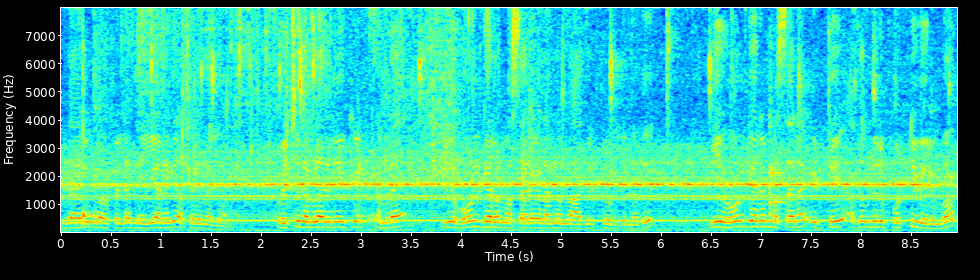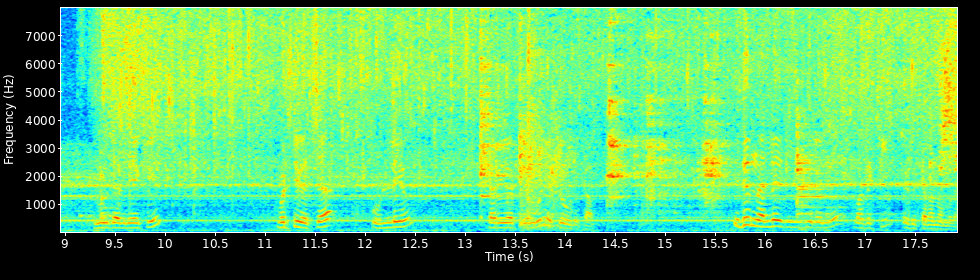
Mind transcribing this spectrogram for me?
എന്തായാലും കുഴപ്പമില്ല. നെയ്യാണെങ്കിൽ അത്രയും നല്ലത്. ഒഴിച്ച് നമ്മളതിലേക്ക് നമ്മുടെ ഈ ഹോൾ ഗരം മസാലകളാണ് നമ്മൾ ആദ്യം ഇട്ട് കൊടുക്കുന്നത്. ഈ ഹോൾ ഗരം മസാല ഇട്ട് അതൊന്നൊരു പൊട്ടി വരുമ്പോൾ നമ്മൾക്കതിലേക്ക് വെട്ടിവെച്ച ഉള്ളിയും കറിവേപ്പിലയും കൂടി ഇട്ട് കൊടുക്കാം. ഇത് നല്ല രീതിയിലൊന്ന് വതക്കി എടുക്കണം നമ്മൾ.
